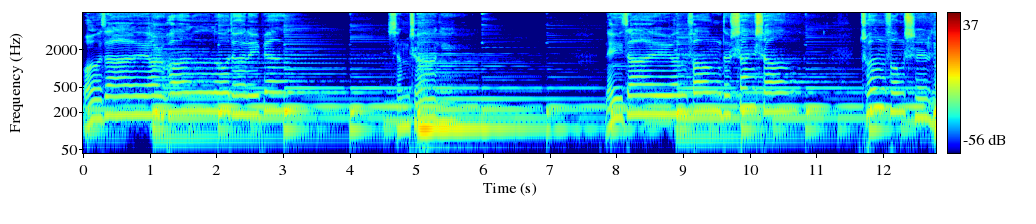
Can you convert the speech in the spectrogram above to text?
我在二环路的里边想着你，你在远方的山上，春风十里。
